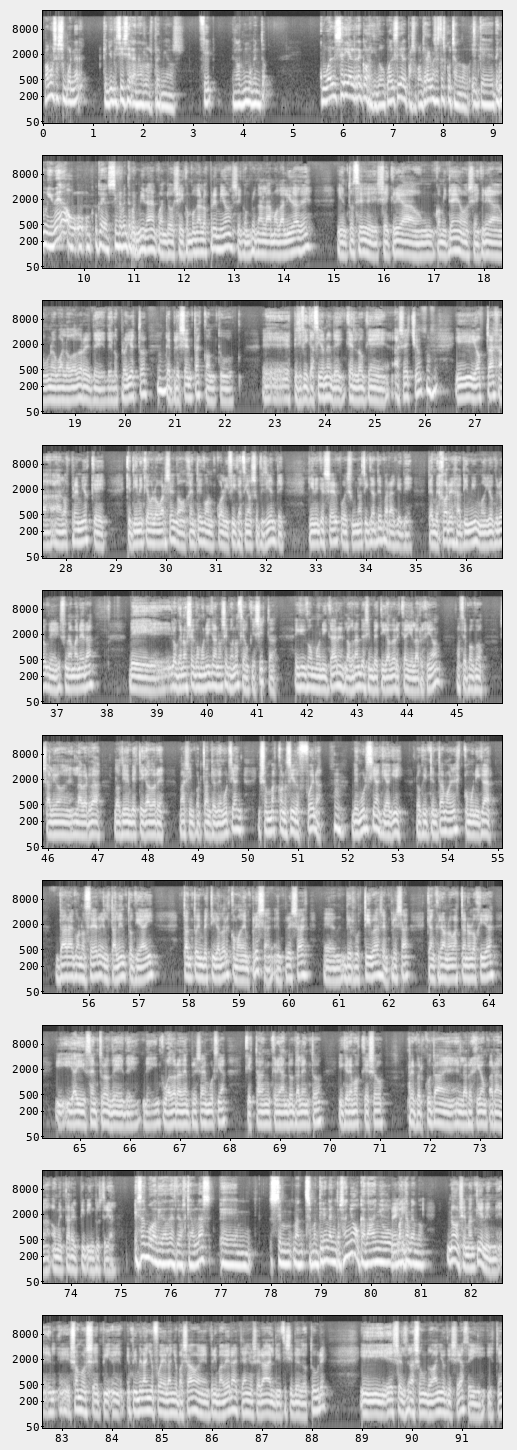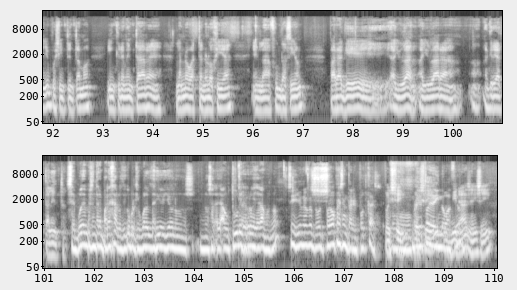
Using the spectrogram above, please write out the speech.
vamos a suponer que yo quisiese ganar los premios FIP en algún momento, ¿Cuál sería el recorrido? ¿Cuál sería el paso? Cualquiera que nos esté escuchando y que tenga una idea o, qué simplemente. Pues mira, cuando se convocan los premios, se convocan las modalidades y entonces se crea un comité o se crea un evaluador de, de los proyectos, te presentas con tus eh, especificaciones de qué es lo que has hecho y optas a, los premios que, que tienen que evaluarse con gente con cualificación suficiente. Tiene que ser pues un acicate para que te te mejores a ti mismo. Yo creo que es una manera de lo que no se comunica, no se conoce, aunque exista. Hay que comunicar los grandes investigadores que hay en la región. Hace poco salió en La Verdad los 10 investigadores más importantes de Murcia y son más conocidos fuera hmm. de Murcia que aquí. Lo que intentamos es comunicar, dar a conocer el talento que hay, tanto de investigadores como de empresas, empresas eh, disruptivas, empresas que han creado nuevas tecnologías y, hay centros de, incubadoras de empresas en Murcia que están creando talento y queremos que eso repercuta en, la región para aumentar el PIB industrial. ¿Esas modalidades de las que hablas em, ¿se, mantienen año tras año o cada año eh, van cambiando? No, se mantienen. Eh, somos, eh, el primer año fue el año pasado, en primavera, este año será el 17 de octubre y es el, segundo año que se hace y, y este año pues intentamos incrementar eh, las nuevas tecnologías en la fundación para que eh, ayudar, ayudar a, crear talento. ¿Se pueden presentar en pareja? Lo digo porque igual Darío y yo nos, nos a octubre yo creo que llegamos, ¿no? Sí, yo creo que podemos presentar el podcast. Pues sí, pues proyecto de innovación. sí, sí.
